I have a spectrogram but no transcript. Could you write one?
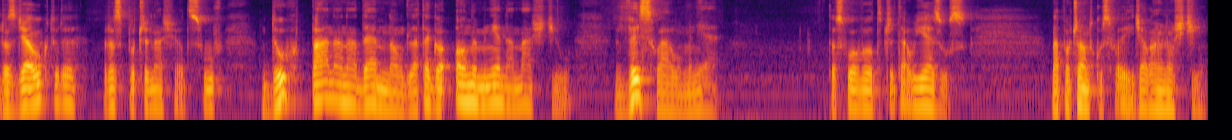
Rozdziału, który rozpoczyna się od słów: Duch Pana nade mną, dlatego On mnie namaścił, wysłał mnie. To słowo odczytał Jezus na początku swojej działalności.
